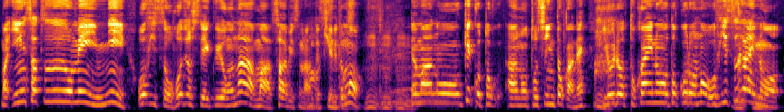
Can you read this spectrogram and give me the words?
まあ、印刷をメインにオフィスを補助していくような、まあ、サービスなんですけれども。うんうんうん。でもあの結構とあの都心とかね、いろいろ都会のところのオフィス街の、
